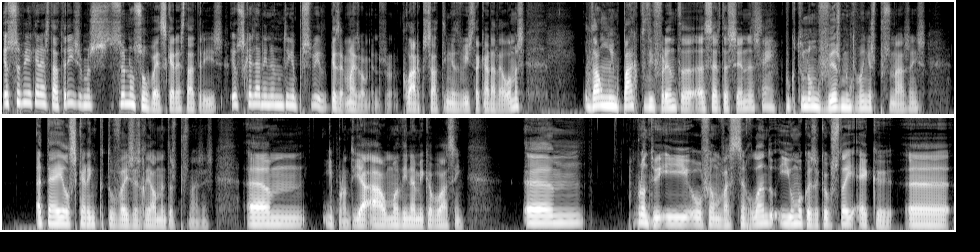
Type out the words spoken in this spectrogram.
eu sabia que era esta atriz, mas se eu não soubesse que era esta atriz, eu se calhar ainda não tinha percebido. Quer dizer, mais ou menos. Claro que já tinha visto a cara dela, mas dá um impacto diferente a, a certas cenas Sim. porque tu não vês muito bem as personagens. Até eles querem que tu vejas realmente as personagens. Um, e pronto, e há, há, uma dinâmica boa assim. Um, pronto, e, e, o filme vai se desenrolando. E uma coisa que eu gostei é que uh,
